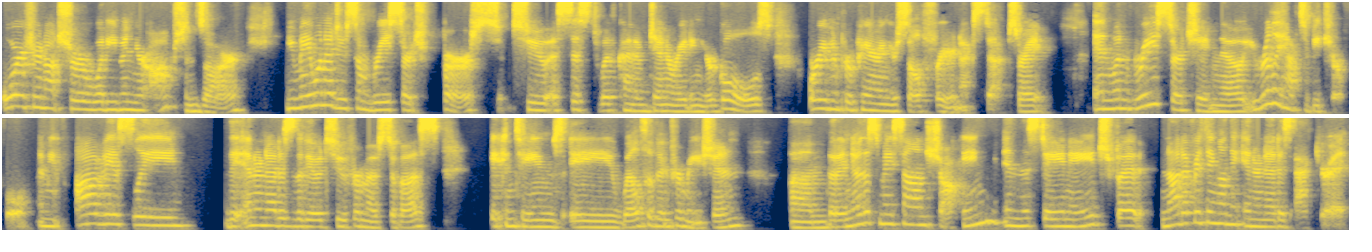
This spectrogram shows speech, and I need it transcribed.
or if you're not sure what even your options are, you may want to do some research first to assist with kind of generating your goals or even preparing yourself for your next steps, right? And when researching, though, you really have to be careful. I mean, obviously, the internet is the go to for most of us. It contains a wealth of information. Um, but I know this may sound shocking in this day and age, but not everything on the internet is accurate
